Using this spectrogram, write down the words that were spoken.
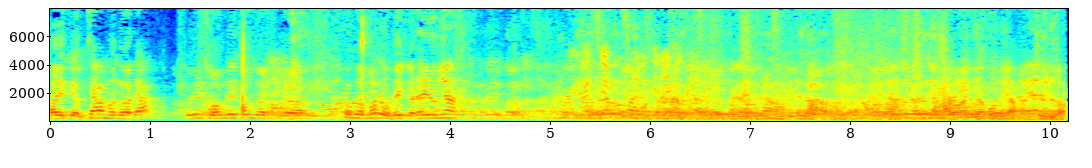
Thầy kiểm tra một lượt đã. Cứ đi xuống đi không được ờ, không được mất ổn định ở đây đâu nhá. Rồi có điểm chưa được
